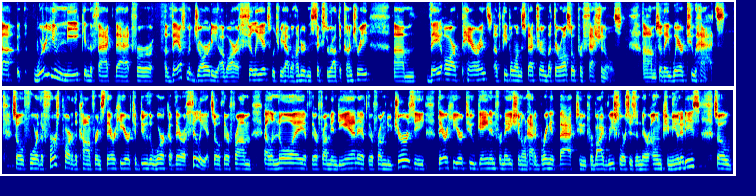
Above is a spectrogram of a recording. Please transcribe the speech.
Uh, we're unique in the fact that for a vast majority of our affiliates, which we have 106 throughout the country, um, they are parents of people on the spectrum, but they're also professionals. Um, so they wear two hats. So for the first part of the conference, they're here to do the work of their affiliate. So if they're from Illinois, if they're from Indiana, if they're from New Jersey, they're here to gain information on how to bring it back to provide resources in their own communities. So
